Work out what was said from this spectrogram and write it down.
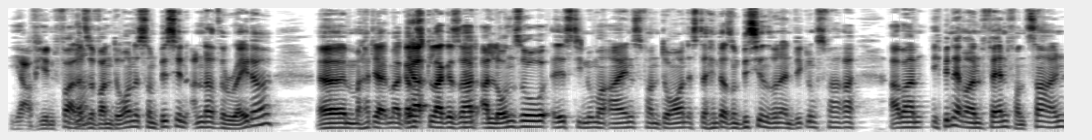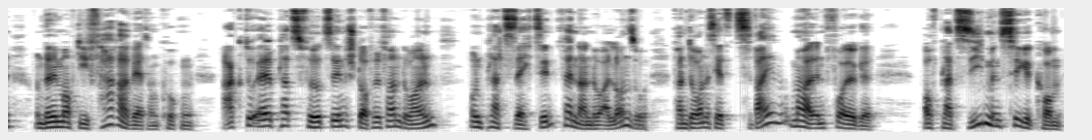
Ja, auf jeden Fall. Ja? Also Van Dorn ist so ein bisschen under the radar. Äh, man hat ja immer ganz Ja, klar gesagt, ja. Alonso ist die Nummer eins, Van Dorn ist dahinter so ein bisschen so ein Entwicklungsfahrer. Aber ich bin ja immer ein Fan von Zahlen und wenn wir mal auf die Fahrerwertung gucken, aktuell Platz 14 Stoffel Van Dorn und Platz 16 Fernando Alonso. Van Dorn ist jetzt zweimal in Folge auf Platz 7 ins Ziel gekommen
